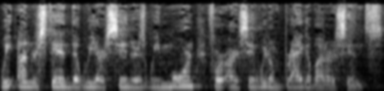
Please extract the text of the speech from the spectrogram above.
we understand that we are sinners. We mourn for our sin. We don't brag about our sins.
